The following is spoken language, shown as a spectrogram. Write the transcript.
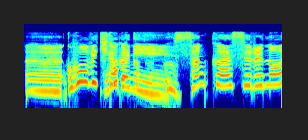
うーんご褒美企画に参加するのは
